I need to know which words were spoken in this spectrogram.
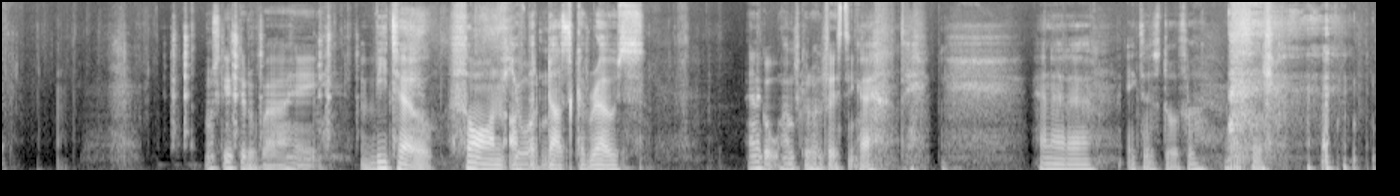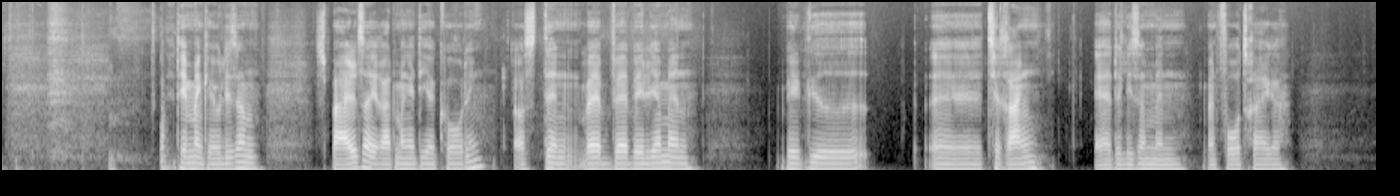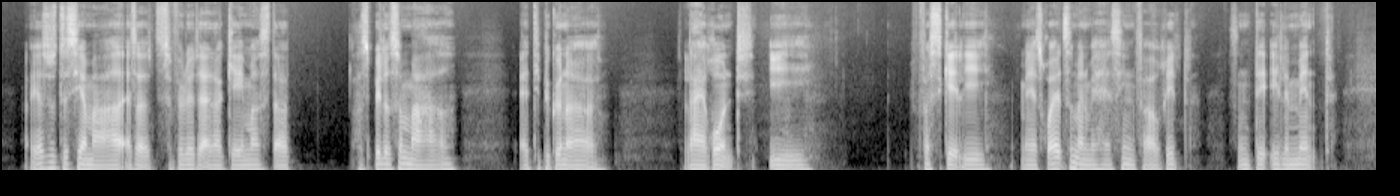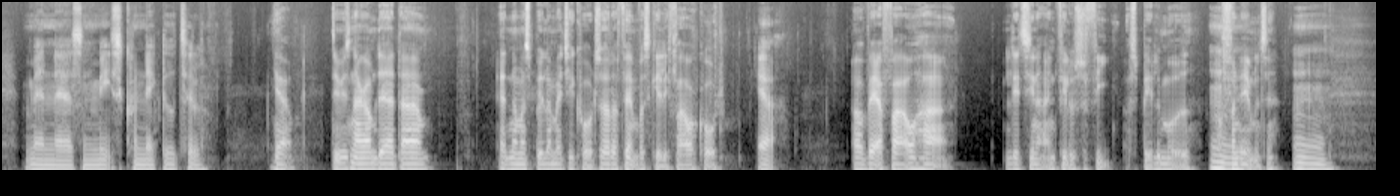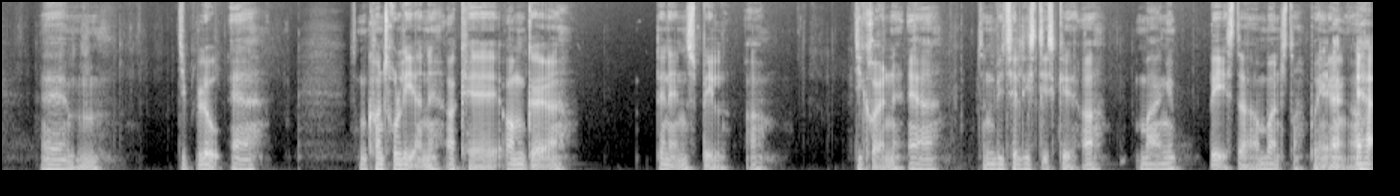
Måske skal du bare have... Vito, Thorn of 14. the Dusk Rose. Han er god, ham skal du holde fast i. Ja, det, han er da ikke til at stå for, vil jeg sige. det er det, man kan jo ligesom spejle sig i ret mange af de her kort, ikke? Også den, hvad, hvad vælger man? Hvilket øh, terræn er det ligesom, man, man foretrækker? Og jeg synes, det siger meget. Altså, selvfølgelig er der gamers, der har spillet så meget, at de begynder at lege rundt i forskellige... Men jeg tror altid, man vil have sin favorit, sådan det element, man er sådan mest connected til. Ja. Det vi snakker om, det er, at, der, at når man spiller Magic-kort, så er der fem forskellige farvekort. Ja. Og hver farve har lidt sin egen filosofi og spillemåde. Mm. og fornemmelse. Mm. Øhm, de blå er sådan kontrollerende og kan omgøre den anden spil, og de grønne er sådan vitalistiske og mange bæster og monstre på en gang. Og, Ja.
